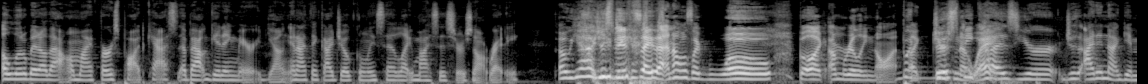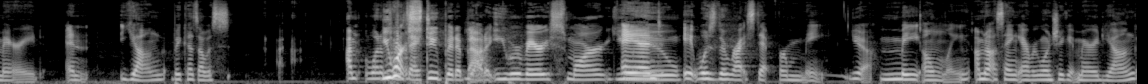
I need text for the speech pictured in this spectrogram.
a little bit of that on my first podcast about getting married young. And I think I jokingly said like my sister's not ready. Oh yeah, Just you did because- say that, and I was like, "Whoa!" But like, I'm really not. But like, there's just no way. because you're just, I did not get married and young because I was. I'm what I'm You weren't say- stupid about Yeah. it. You were very smart. You and knew. it was the right step for me. yeah. Me only. I'm not saying everyone should get married young.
